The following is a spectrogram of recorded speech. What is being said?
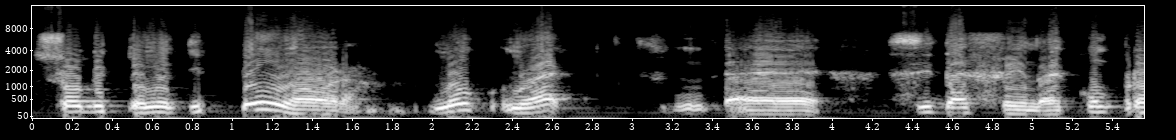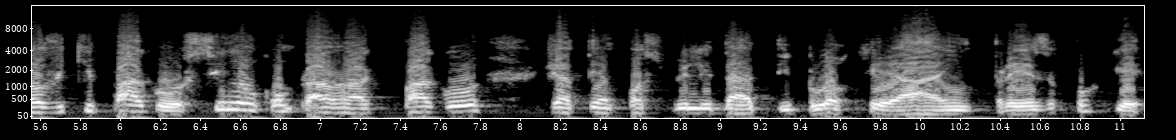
sob pena de penhora. Não, não é é, se defenda, é comprove que pagou. Se não comprovar que pagou, já tem a possibilidade de bloquear a empresa. Por quê?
